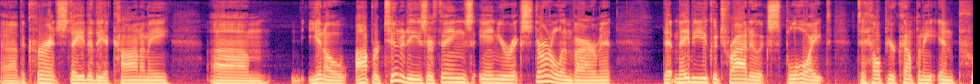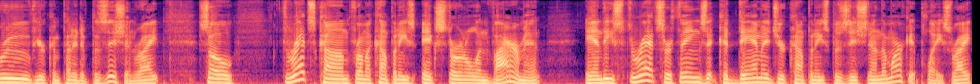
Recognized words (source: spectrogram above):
uh, the current state of the economy, um, you know, opportunities are things in your external environment that maybe you could try to exploit to help your company improve your competitive position, right? So threats come from a company's external environment. And these threats are things that could damage your company's position in the marketplace, right?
